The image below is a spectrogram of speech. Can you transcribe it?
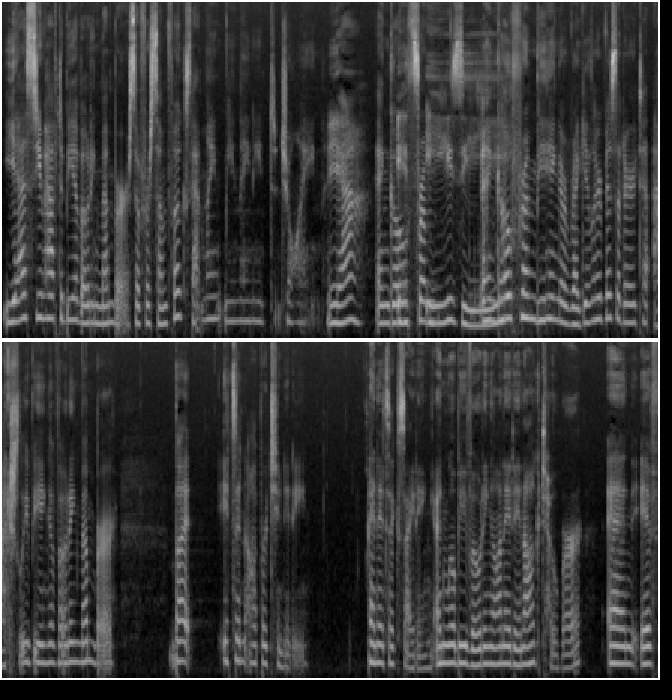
Yes, you have to be a voting member. So, for some folks, that might mean they need to join Yeah. and go It's from easy. and go from being a regular visitor to actually being a voting member. But it's an opportunity and it's exciting. And we'll be voting on it in October. And if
